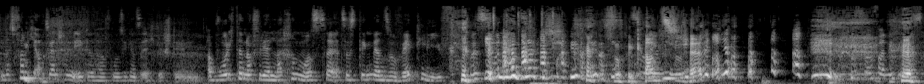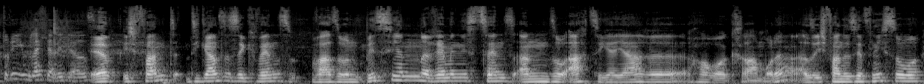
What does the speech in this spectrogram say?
Und das fand ich auch ganz schön ekelhaft, muss ich ganz ehrlich gestehen. Obwohl ich dann auch wieder lachen musste, als das Ding dann so weglief. Weißt du, dann so, Das ist ganz schnell. Das fand ich extrem lächerlich aus. Ja, ich fand, die ganze Sequenz war so ein bisschen eine Reminiszenz an so 80er Jahre Horrorkram, oder? Also ich fand es jetzt nicht so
